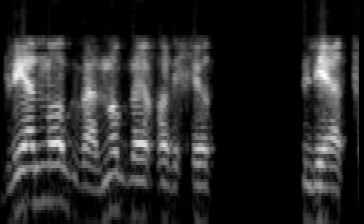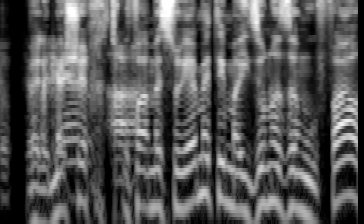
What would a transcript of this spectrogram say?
בלי אלמוג, ואלמוג לא יכול לחיות בלי האצות. ולמשך תקופה ה... מסוימת, אם האיזון הזה מופר,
